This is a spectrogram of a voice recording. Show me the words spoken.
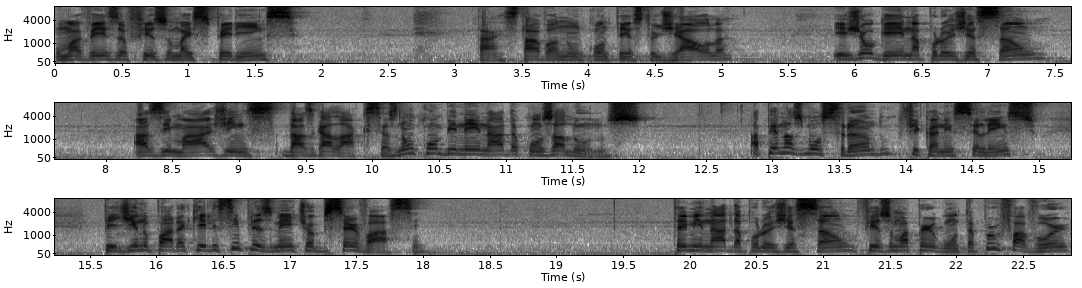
Uma vez eu fiz uma experiência Tá? Estava num contexto de aula e joguei na projeção as imagens das galáxias. Não combinei nada com os alunos. Apenas mostrando, ficando em silêncio, pedindo para que eles simplesmente observassem. Terminada a projeção, fiz uma pergunta. Por favor,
